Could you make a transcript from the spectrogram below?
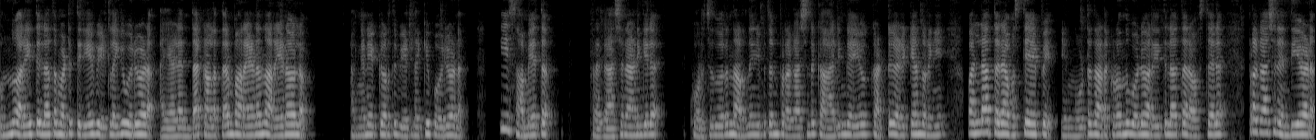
ഒന്നും അറിയത്തില്ലാത്ത മട്ടി തിരികെ വീട്ടിലേക്ക് വരുവാണ്. അയാൾ എന്താ കള്ളത്താൻ പറയണമെന്ന് അറിയണമല്ലോ. അങ്ങനെയൊക്കെ ഓർത്ത് വീട്ടിലേക്ക് പോരുവാണ്. ഈ സമയത്ത് പ്രകാശനാണെങ്കിൽ കുറച്ച് ദൂരം നടന്നു കഴിഞ്ഞപ്പോഴത്തേനും പ്രകാശിന്റെ കാലും കൈയോ കട്ട് കഴിക്കാൻ തുടങ്ങി. വല്ലാത്തൊരവസ്ഥയായിപ്പോയി. എങ്ങോട്ട് നടക്കണമെന്ന് പോലും അറിയത്തില്ലാത്ത ഒരവസ്ഥയിൽ പ്രകാശൻ എന്ത് ചെയ്യുവാണ്?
